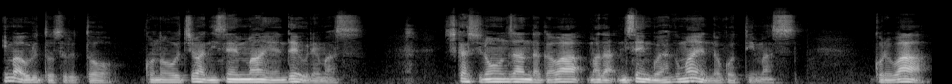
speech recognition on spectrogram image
今売るとすると、このお家は2000万円で売れます。しかしローン残高はまだ2500万円残っています。これは、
